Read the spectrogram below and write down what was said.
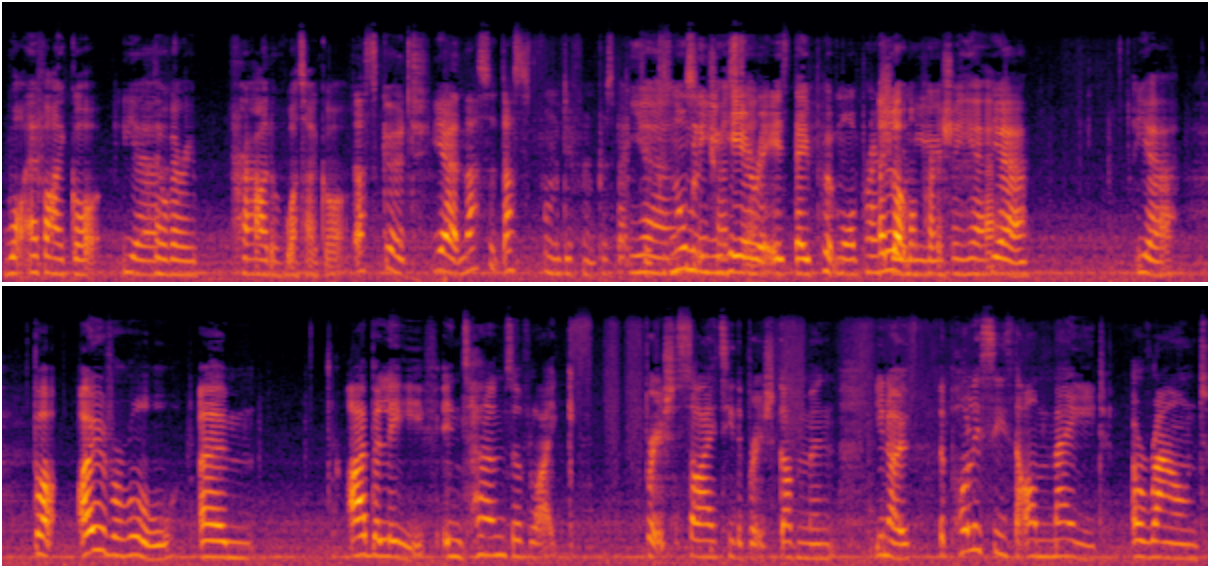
whatever I got. Yeah, They were very proud of what I got. That's good. Yeah, and that's that's from a different perspective. Yeah, Because normally you hear it is they put more pressure. A lot more you. pressure, yeah. Yeah. Yeah. But overall, um, I believe in terms of like British society, the British government, you know, the policies that are made around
